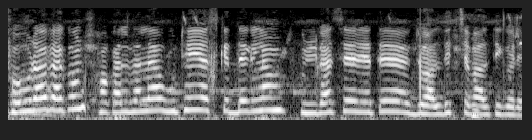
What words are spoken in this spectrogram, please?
সৌরভ এখন সকালবেলা উঠেই আজকে দেখলাম ফুল গাছের এতে জল দিচ্ছে বালতি করে।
